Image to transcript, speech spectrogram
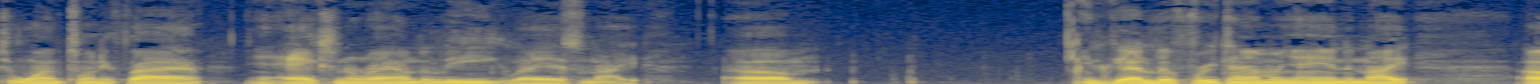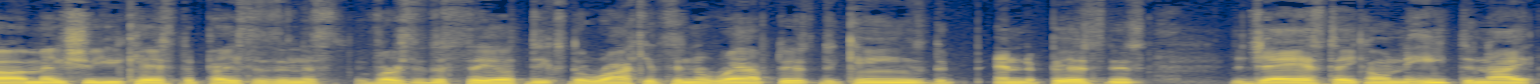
to 125 in action around the league last night. Um, you got a little free time on your hand tonight. Uh, make sure you catch the Pacers in the versus the Celtics, the Rockets and the Raptors, the Kings the, and the Pistons. The Jazz take on the Heat tonight.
